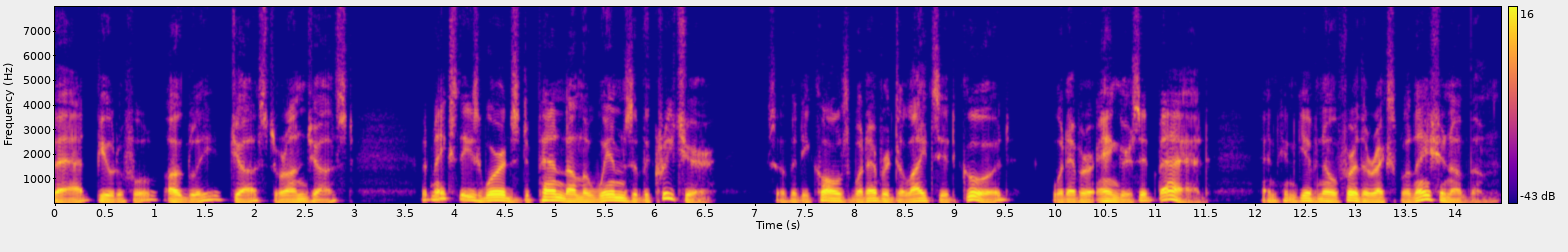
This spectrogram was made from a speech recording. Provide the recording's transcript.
bad, beautiful, ugly, just, or unjust, but makes these words depend on the whims of the creature, so that he calls whatever delights it good, whatever angers it bad, and can give no further explanation of them.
